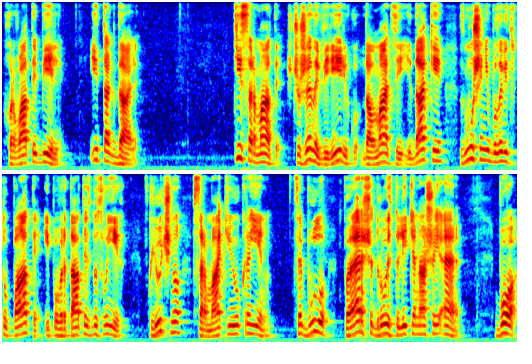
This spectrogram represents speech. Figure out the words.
хорвати білі і так далі. Ті сармати, що жили в Віріріку, Далмації і Дакії, змушені були відступати і повертатись до своїх, включно в Сарматію Україну. Це було перше друге століття нашої ери. Бо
